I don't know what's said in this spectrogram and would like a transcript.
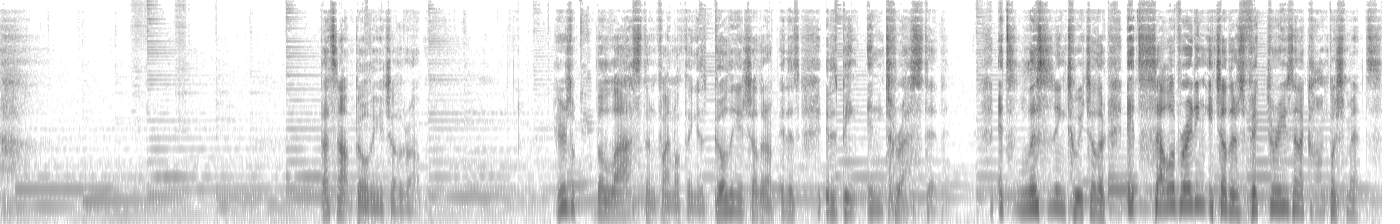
That's not building each other up. Here's the last and final thing is building each other up. It is it is being interested. It's listening to each other. It's celebrating each other's victories and accomplishments.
